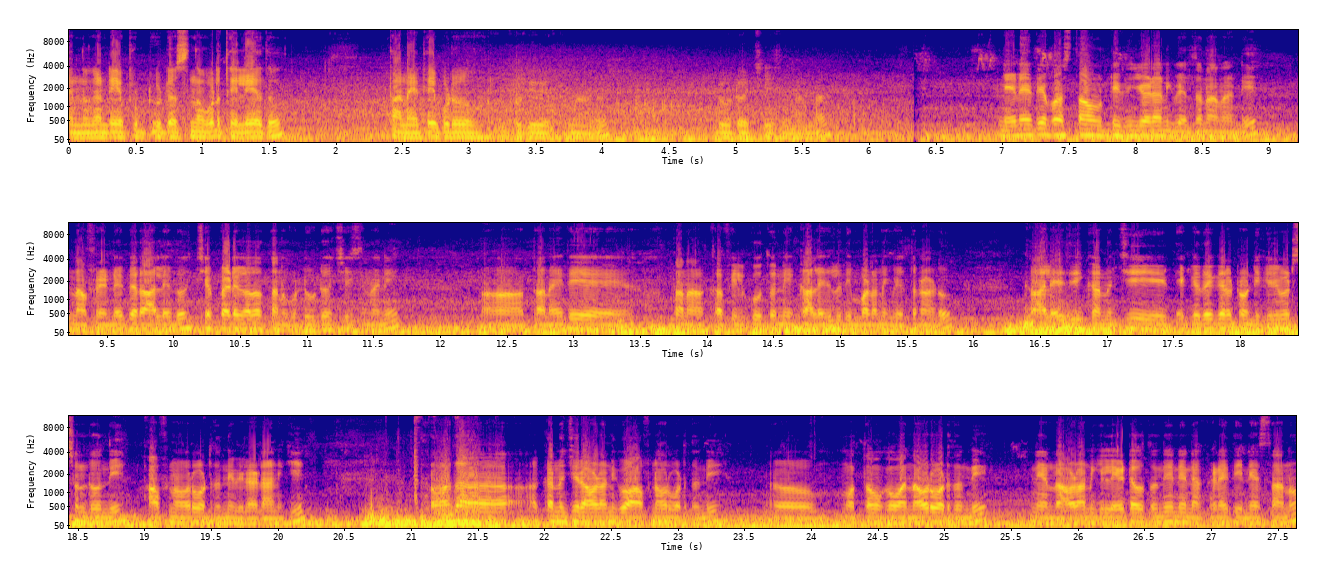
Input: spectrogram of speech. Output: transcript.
ఎందుకంటే ఎప్పుడు డ్యూటీ వస్తుందో కూడా తెలియదు. తనైతే ఇప్పుడు డ్యూటీ వెళ్తున్నాడు డ్యూటీ వచ్చేసిందంట. నేనైతే ప్రస్తుతం టిఫిన్ చేయడానికి వెళ్తున్నానండి. నా ఫ్రెండ్ అయితే రాలేదు. చెప్పాడు కదా తనకు డ్యూటీ వచ్చేసిందని. తనైతే తన కఫీల్ కూతుర్ని కాలేజీలో దింపడానికి వెళ్తున్నాడు. కాలేజీ ఇక్కడ నుంచి దగ్గర దగ్గర ట్వంటీ కిలోమీటర్స్ ఉంటుంది. హాఫ్ అన్ అవర్ పడుతుంది వెళ్ళడానికి. తర్వాత అక్కడ నుంచి రావడానికి హాఫ్ అన్ అవర్ పడుతుంది. మొత్తం ఒక వన్ అవర్ పడుతుంది. నేను రావడానికి లేట్ అవుతుంది. నేను అక్కడే తినేస్తాను.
